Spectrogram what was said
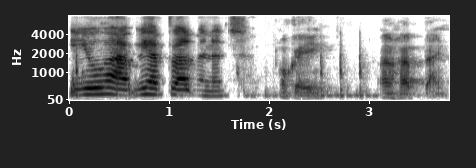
You have. We have 12 minutes. Okay, I don't have time.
